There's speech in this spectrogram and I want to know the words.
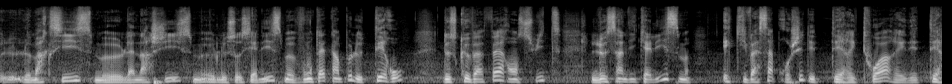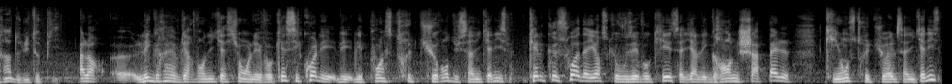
le marxisme, l'anarchisme, le socialisme vont être un peu le terreau de ce que va faire ensuite le syndicalisme et qui va s'approcher des territoires et des terrains de l'utopie. Alors, euh, les grèves, les revendications, on l'évoquait, c'est quoi les, points structurants du syndicalisme? Quel que soit d'ailleurs ce que vous évoquiez, c'est-à-dire les grandes chapelles qui ont structuré le syndicalisme,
